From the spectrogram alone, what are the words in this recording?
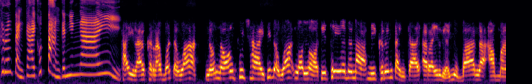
เครื่องแต่งกายเขาต่างกันยังไง ใช่แล้วครับว่าแต่ว่า น้องๆผู้ชายที่แบบว่าหล่อๆเท่ๆนั่นน่ะมีเครื่องแต่งกายอะไรเหลืออยู่บ้างอะเอาไม้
